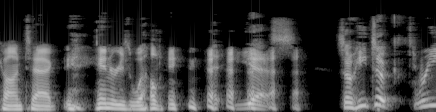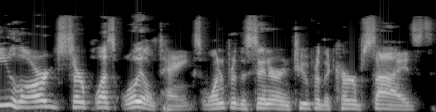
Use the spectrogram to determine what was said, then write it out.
contact Henry's Welding. Uh, yes. So he took three large surplus oil tanks, one for the center and two for the curved sides.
